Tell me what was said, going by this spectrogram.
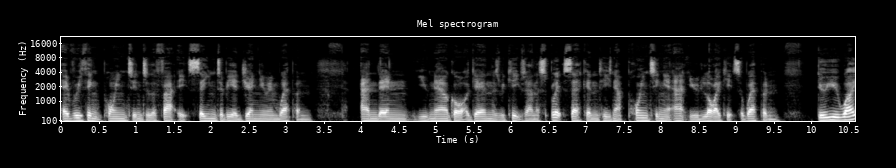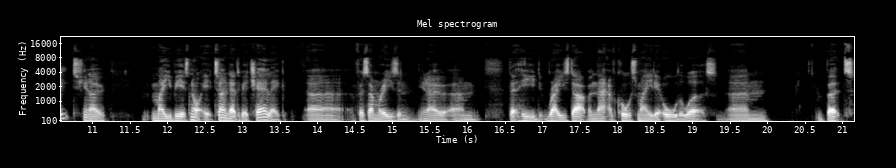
everything pointing to the fact it seemed to be a genuine weapon. And then you've now got, again, as we keep saying, a split second, he's now pointing it at you like it's a weapon. Do you wait? You know, maybe it's not. It turned out to be a chair leg uh, for some reason, you know, um, that he'd raised up. And that, of course, made it all the worse. Um, but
